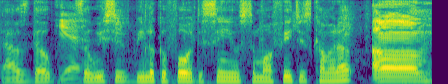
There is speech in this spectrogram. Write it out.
That was dope. Yeah. So we should be looking forward to seeing you in some more features coming up. Um,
